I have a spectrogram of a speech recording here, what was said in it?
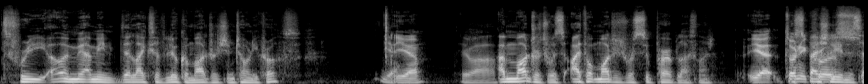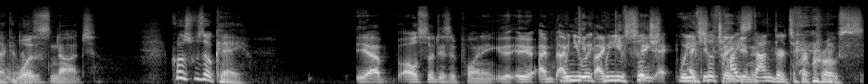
three. oh, I mean, I mean, the likes of Luka Modric and Toni Kroos. Yeah, Yeah. Who are. And Modric was. I thought Modric was superb last night. Yeah, Toni Especially in the Kroos second was not. Kroos was okay. Yeah, also disappointing. I, I, I when you keep, I when you keep such think- when you keep such high standards for Kroos.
